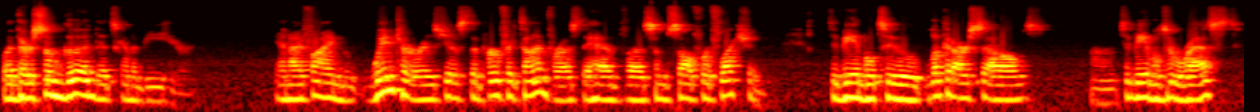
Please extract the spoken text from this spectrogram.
but there's some good that's going to be here. And I find winter is just the perfect time for us to have uh, some self reflection, to be able to look at ourselves, uh, to be able to rest,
